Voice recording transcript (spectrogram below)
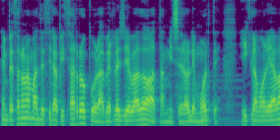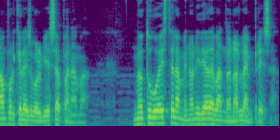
Empezaron a maldecir a Pizarro por haberles llevado a tan miserable muerte, y clamoreaban porque les volviese a Panamá. No tuvo éste la menor idea de abandonar la empresa.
